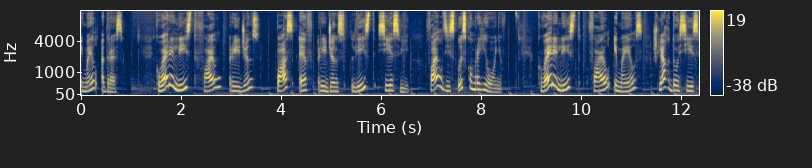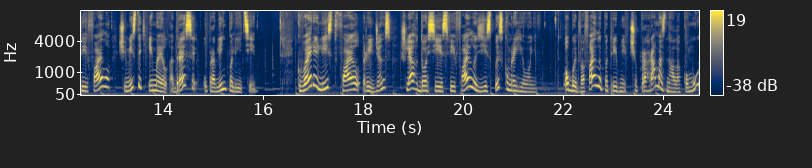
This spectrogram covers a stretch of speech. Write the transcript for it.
email адрес. Query List File Regions Pass F Regions List CSV файл зі списком регіонів. Query List File Emails шлях до CSV файлу, що містить імейл-адреси управлінь поліції. Query List File Regions шлях до CSV файлу зі списком регіонів. Обидва файли потрібні, щоб програма знала, кому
